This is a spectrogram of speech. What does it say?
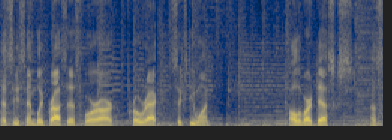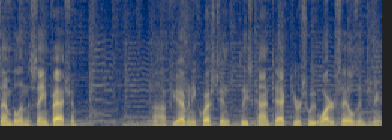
That's the assembly process for our ProRak 61. All of our desks assemble in the same fashion. Uh, if you have any questions, please contact your Sweetwater sales engineer.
